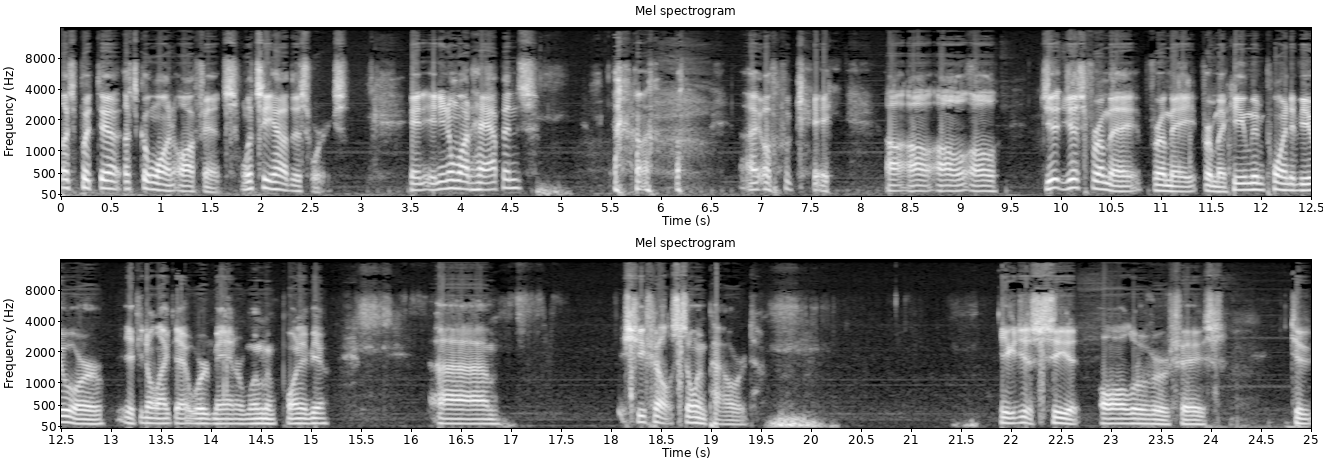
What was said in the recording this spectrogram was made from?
let's put down. Let's go on offense. Let's see how this works. And and you know what happens? I, okay, I'll I'll, I'll, I'll just from a from a from a human point of view, or if you don't like that word, man or woman point of view, um, she felt so empowered. You could just see it all over her face. To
